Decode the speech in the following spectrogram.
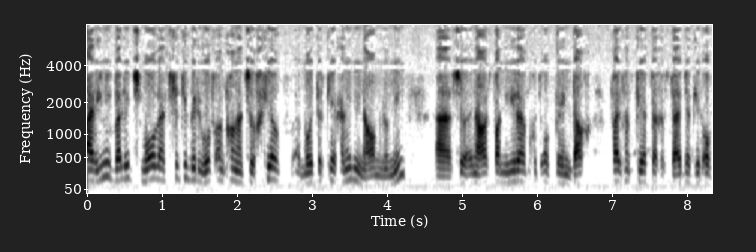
Irene Village Mall, ek sit hier by die hoofingang en so geel motorkie, ek gaan nie die naam noem nie. Uh so en daar's paniere goed op en dag 45 is duidelik hier op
